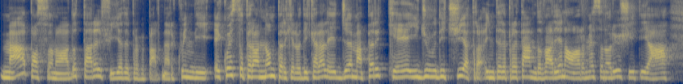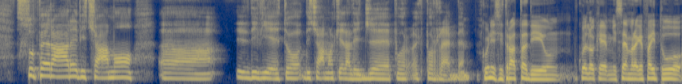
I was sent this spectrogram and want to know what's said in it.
ma possono adottare il figlio del proprio partner. Quindi, e questo però non perché lo dica la legge, ma perché i giudici, attra- interpretando varie norme, sono riusciti a superare, diciamo, uh, il divieto, diciamo, che la legge por- porrebbe. Quindi si tratta di un... quello che mi sembra che fai tu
